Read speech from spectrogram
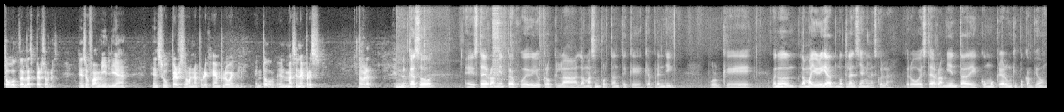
todas las personas, en su familia, en su persona, por ejemplo, en, en todo, más en la empresa, la verdad. En mi caso, esta herramienta fue yo creo que la, la más importante que, que, aprendí, porque, bueno, la mayoría no te la enseñan en la escuela, pero esta herramienta de cómo crear un equipo campeón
